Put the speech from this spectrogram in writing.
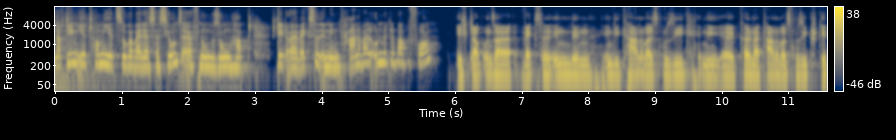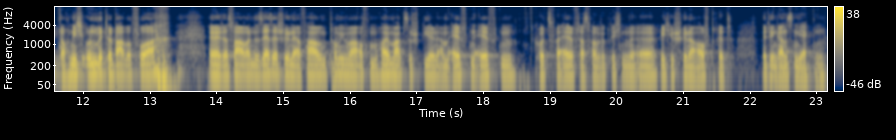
Nachdem ihr Tommy jetzt sogar bei der Sessionseröffnung gesungen habt, steht euer Wechsel in den Karneval unmittelbar bevor? Ich glaube, unser Wechsel in den in die Karnevalsmusik, in die äh, Kölner Karnevalsmusik steht noch nicht unmittelbar bevor. äh, das war aber eine sehr sehr schöne Erfahrung, Tommy mal auf dem Heumarkt zu spielen am 11.11. .11., kurz vor elf. Das war wirklich ein äh, richtig schöner Auftritt mit den ganzen Jecken.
